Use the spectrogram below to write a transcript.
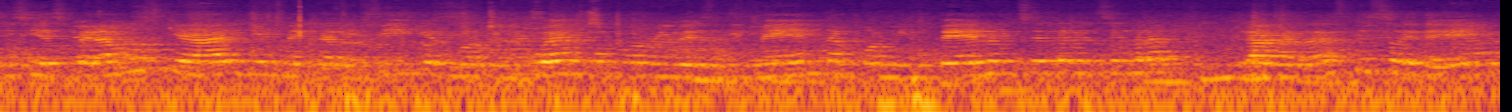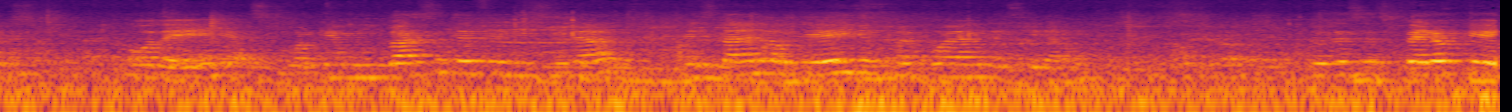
Y si esperamos que alguien me califique por mi cuerpo, por mi vestimenta, por mi pelo, etcétera, etcétera, la verdad es que soy de ellos o de ellas, porque mi base de felicidad está en lo que puedan decir a mí. Entonces espero que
